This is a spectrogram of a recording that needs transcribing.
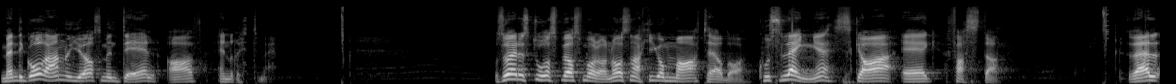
Men det går an å gjøre som en del av en rytme. Og Så er det store spørsmålet. Nå snakker jeg om mat her. da. Hvor lenge skal jeg faste? Vel,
